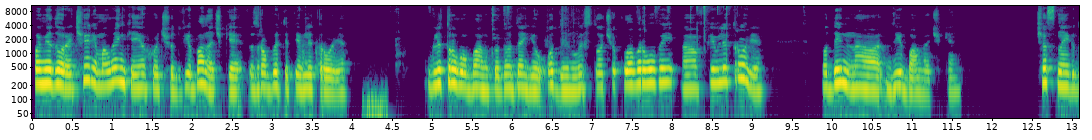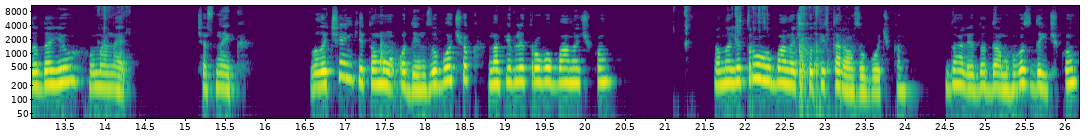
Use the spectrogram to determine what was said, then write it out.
Помідори чері маленькі, я хочу дві баночки зробити півлітрові. В літрову банку додаю один листочок лавровий, а в півлітрові один на дві баночки. Часник додаю. У мене часник величенький, тому один зубочок на півлітрову баночку. А на літрову баночку півтора зубочка. Далі додам гвоздичку.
